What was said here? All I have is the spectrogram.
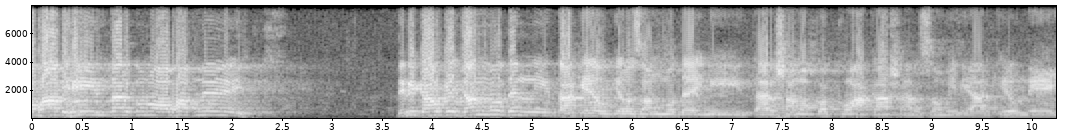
অভাবহীন, তার কোনো অভাব নেই। তিনি কাউকে জন্ম দেননি, তাকেও কেউ জন্ম দেয়নি। তার সমকক্ষ আকাশ আর জমিনে আর কেউ নেই।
